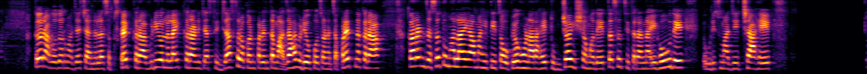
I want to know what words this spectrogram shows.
तर अगोदर माझ्या चॅनलला सबस्क्राईब करा व्हिडिओला लाईक करा आणि जास्तीत जास्त लोकांपर्यंत माझा हा व्हिडिओ पोहोचवण्याचा प्रयत्न करा. कारण जसं तुम्हाला ह्या माहितीचा उपयोग होणार आहे तुमच्या आयुष्यामध्ये तसंच इतरांनाही होऊ दे एवढीच माझी इच्छा आहे.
